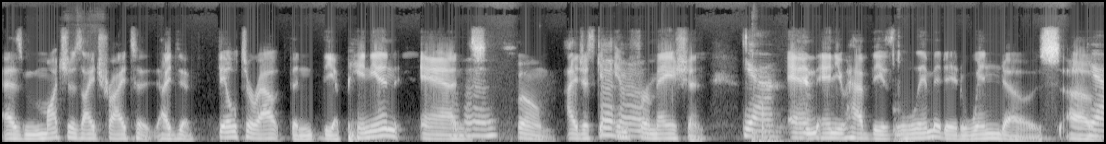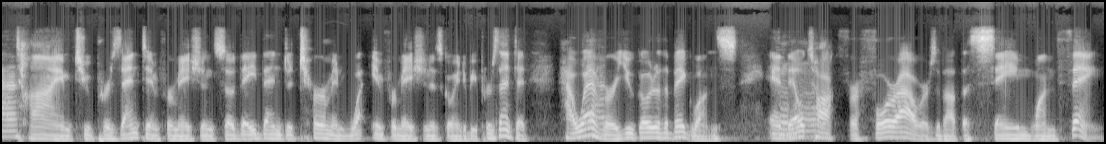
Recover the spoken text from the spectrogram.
as much as I try to I filter out the the opinion and Mhm. boom, I just get Mhm. information yeah. and and you have these limited windows of Yeah. time to present information so they then determine what information is going to be presented however you go to the big ones and they'll Mhm. talk for four hours about the same one thing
